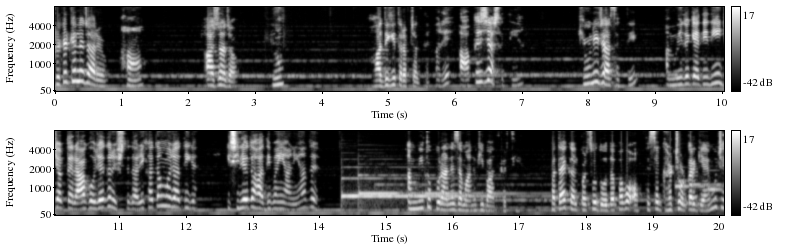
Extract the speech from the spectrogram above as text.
کرکٹ کھیلنے جا رہے ہو؟ ہاں۔ آج نہ جاؤ۔ کیوں؟ ہادی کی طرف چلتے۔ ہیں ارے آپ کیسے جا سکتی ہیں؟ کیوں نہیں جا سکتی؟ امی تو کہتی تھی جب طلاق ہو جائے تو رشتہ داری ختم ہو جاتی ہے۔ اسی لیے تو ہادی بھائی آنی آتے۔ امی تو پرانے زمانوں کی بات کرتی ہیں۔ پتہ ہے کل پرسوں دو دفعہ وہ آفس سے گھر چھوڑ کر گیا ہے مجھے۔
